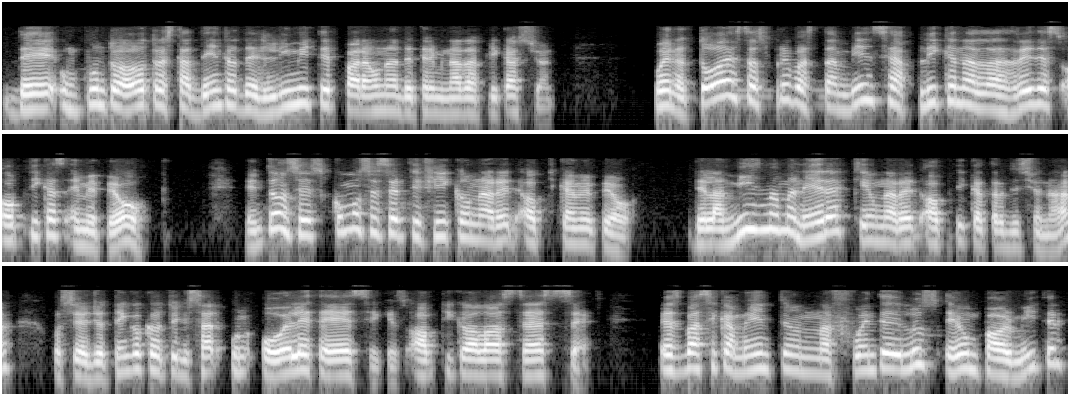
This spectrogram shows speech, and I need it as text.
de un punto a otro está dentro del límite para una determinada aplicación. Bueno, todas estas pruebas también se aplican a las redes ópticas MPO. Entonces, ¿cómo se certifica una red óptica MPO? De la misma manera que una red óptica tradicional, o sea, yo tengo que utilizar un OLTS, que es Optical Loss Test Set. Es básicamente una fuente de luz y un power meter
